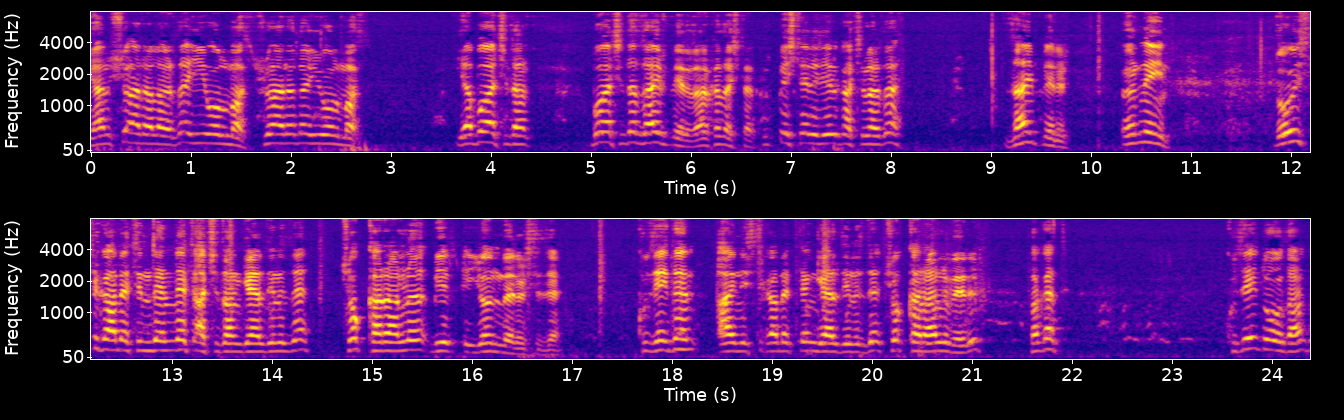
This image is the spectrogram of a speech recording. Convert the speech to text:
Yani şu aralarda iyi olmaz. Şu arada iyi olmaz. Ya bu açıdan bu açıda zayıf verir arkadaşlar. 45 derecelik açılarda zayıf verir. Örneğin Doğu istikametinden net açıdan geldiğinizde çok kararlı bir yön verir size. Kuzeyden aynı istikametten geldiğinizde çok kararlı verir. Fakat kuzeydoğudan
